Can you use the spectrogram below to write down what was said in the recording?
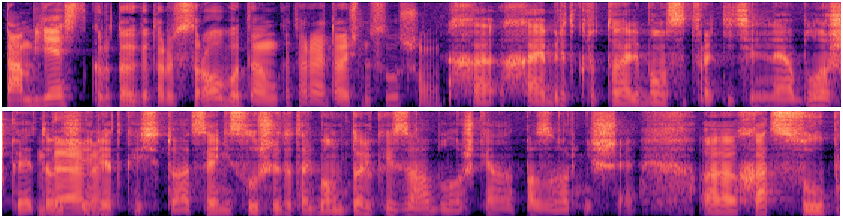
Там есть крутой, который с роботом, который я точно слушал. Ха- Хайбрид крутой альбом с отвратительной обложкой. Это Да, очень да. редкая ситуация. Я не слушаю этот альбом только из-за обложки, она позорнейшая. Хат Суп,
